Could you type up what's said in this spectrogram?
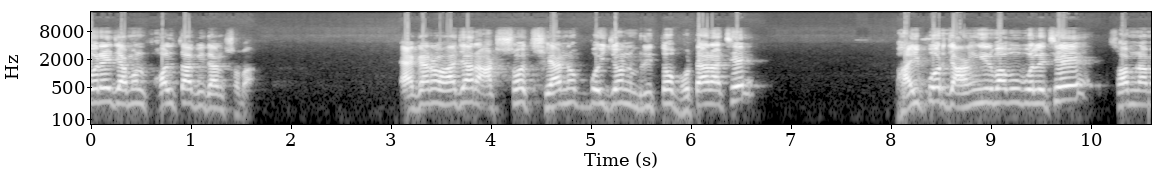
করে যেমন ফলতা বিধানসভা। এগারো হাজার আটশো ছিয়ানব্বই জন মৃত ভোটার আছে। ভাইপোর জাহাঙ্গীর বাবু বলেছে, সব নাম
